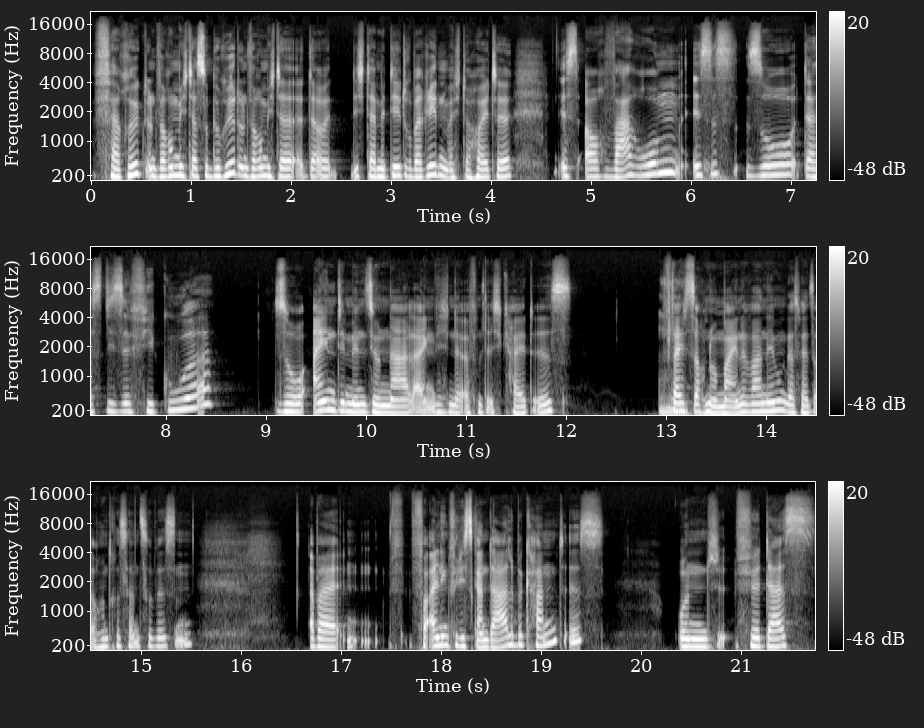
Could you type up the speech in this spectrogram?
verrückt und warum mich das so berührt und warum ich da, da, ich da mit dir drüber reden möchte heute, ist auch, warum ist es so, dass diese Figur so eindimensional eigentlich in der Öffentlichkeit ist Vielleicht ist es auch nur meine Wahrnehmung, das wäre jetzt auch interessant zu wissen. Aber vor allen Dingen für die Skandale bekannt ist und für das,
